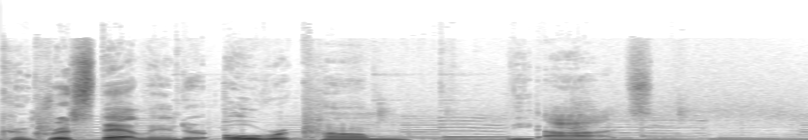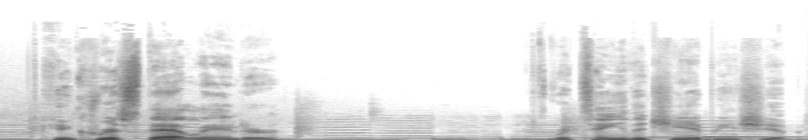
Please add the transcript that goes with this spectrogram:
can Kris Statlander overcome the odds? Can Kris Statlander retain the championship?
